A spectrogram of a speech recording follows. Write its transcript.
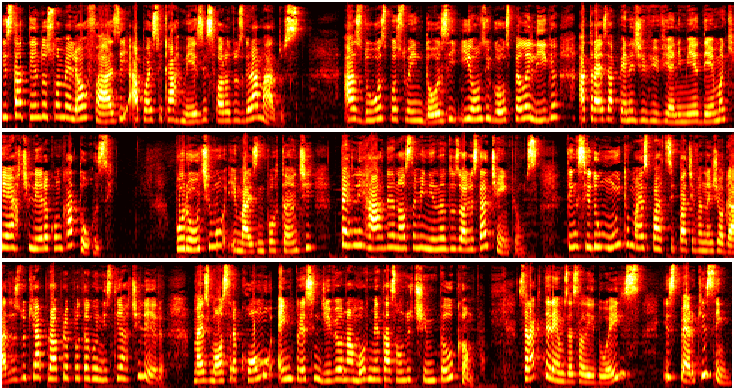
está tendo a sua melhor fase após ficar meses fora dos gramados. As duas possuem 12 e 11 gols pela liga, atrás apenas de Viviane Miedema, que é artilheira com 14. Por último, e mais importante, Perly Harder, nossa menina dos olhos da Champions tem sido muito mais participativa nas jogadas do que a própria protagonista e artilheira, mas mostra como é imprescindível na movimentação do time pelo campo. Será que teremos essa lei do ex? Espero que sim.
